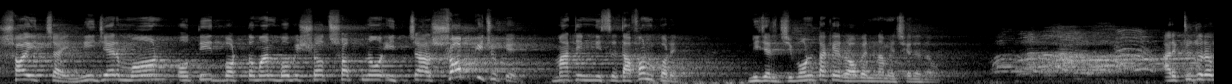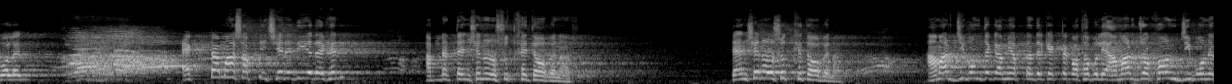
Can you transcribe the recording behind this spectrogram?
স্ব ইচ্ছায় নিজের মন, অতীত, বর্তমান, ভবিষ্যৎ, স্বপ্ন, ইচ্ছা সব কিছুকে মাটির নিচে দাফন করে নিজের জীবনটাকে রবের নামে ছেড়ে দেওয়া। আর একটু জোরে বলেন। একটা মাস আপনি ছেড়ে দিয়ে দেখেন আপনার টেনশনের ওষুধ খাইতে হবে না টেনশনের ওষুধ খেতে হবে না। আমার জীবন থেকে আমি আপনাদেরকে একটা কথা বলি, আমার যখন জীবনে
